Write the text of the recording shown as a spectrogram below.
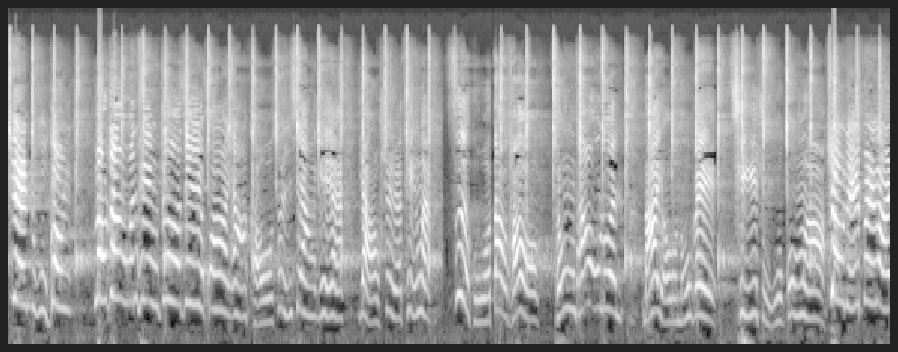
见主公。老张闻听这句话呀，口尊相爷，要是听了。自古到头，从头论，哪有奴婢欺主公啊？叫你背来，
